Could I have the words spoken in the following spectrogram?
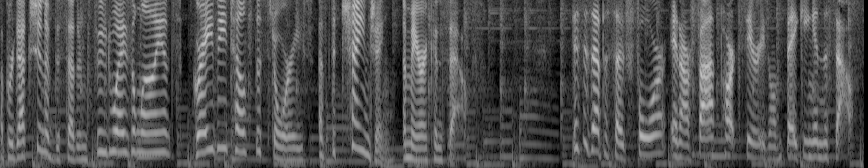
A production of the Southern Foodways Alliance, Gravy tells the stories of the changing American South. This is episode four in our five part series on baking in the South.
